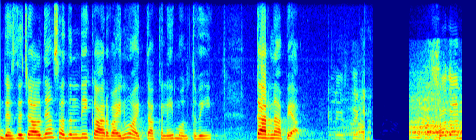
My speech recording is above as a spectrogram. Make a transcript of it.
ਜਿਸ ਦੇ ਚੱਲਦਿਆਂ ਸਦਨ ਦੀ ਕਾਰਵਾਈ ਨੂੰ ਅੱਜ ਤੱਕ ਲਈ ਮੁਲਤਵੀ ਕਰਨਾ ਪਿਆ सदन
